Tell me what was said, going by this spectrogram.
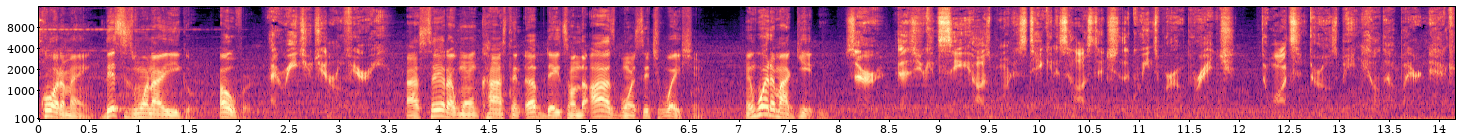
Quartermain, this is One Eye Eagle. Over. I read you, General Fury. I said I want constant updates on the Osborn situation. And what am I getting? Sir, as you can see, Osborn has taken his hostage to the Queensboro Bridge. The Watson girl is being held out by her neck.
